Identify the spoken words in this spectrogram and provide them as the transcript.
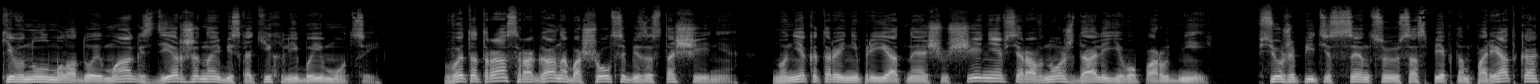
кивнул молодой маг, сдержанно и без каких-либо эмоций. В этот раз Роган обошелся без истощения, но некоторые неприятные ощущения все равно ждали его пару дней. Все же пить эссенцию с аспектом порядка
